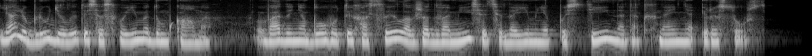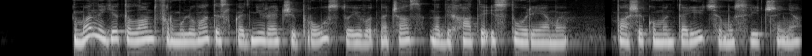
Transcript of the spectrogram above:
Я люблю ділитися своїми думками. Ведення блогу Тиха сила вже два місяці дає мені постійне натхнення і ресурс. У мене є талант формулювати складні речі просто і водночас надихати історіями. Ваші коментарі цьому свідчення.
